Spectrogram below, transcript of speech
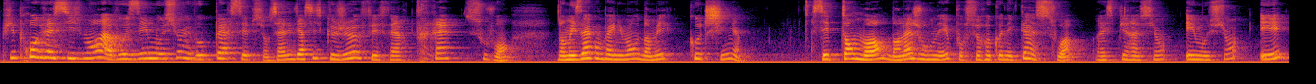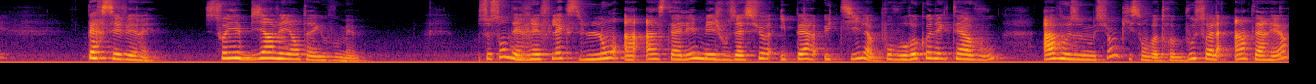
Puis progressivement à vos émotions et vos perceptions. C'est un exercice que je fais faire très souvent dans mes accompagnements ou dans mes coachings. C'est temps mort dans la journée pour se reconnecter à soi, respiration, émotion et persévérer. Soyez bienveillante avec vous-même. Ce sont des réflexes longs à installer, mais je vous assure hyper utiles pour vous reconnecter à vous, à vos émotions qui sont votre boussole intérieure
